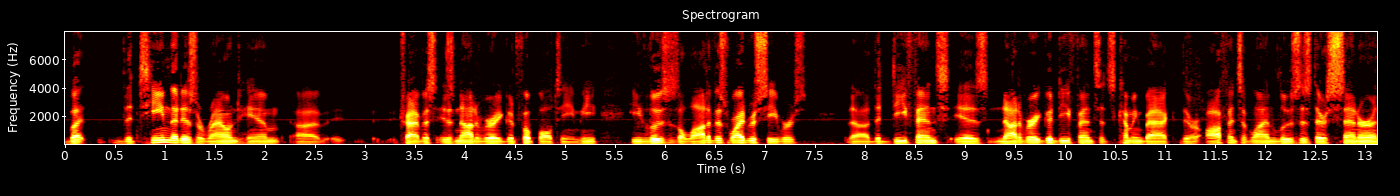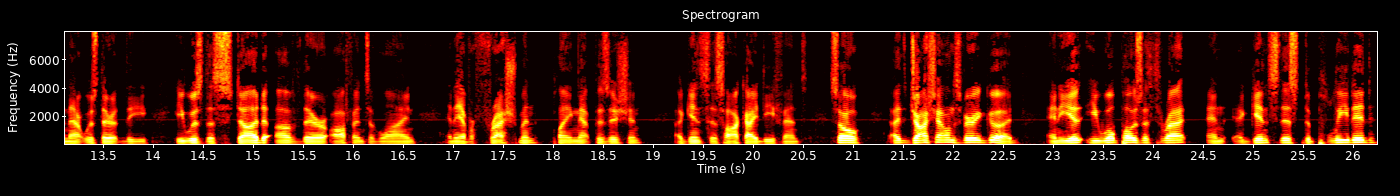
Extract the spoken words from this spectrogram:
but the team that is around him, uh, Travis, is not a very good football team. He, he loses a lot of his wide receivers. Uh, the defense is not a very good defense. It's coming back. Their offensive line loses their center, and that was their the he was the stud of their offensive line, and they have a freshman playing that position against this Hawkeye defense. So uh, Josh Allen's very good, and he he will pose a threat. And against this depleted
